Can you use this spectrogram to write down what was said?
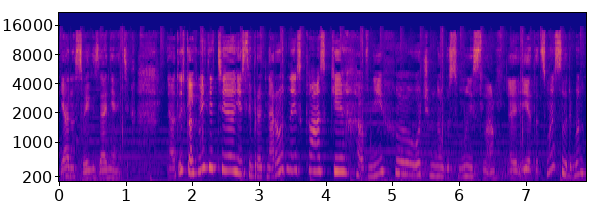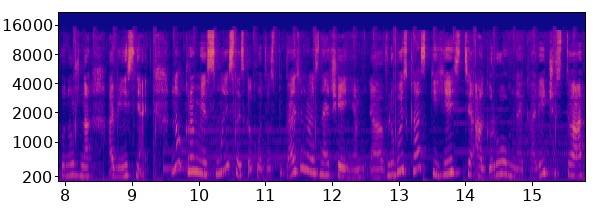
я на своих занятиях. А, то есть, как видите, если брать народные сказки, в них э, очень много смысла, э, и этот смысл ребенку нужно объяснять. Но кроме смысла из какого-то воспитательного значения, э, в любой сказке есть огромное количество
